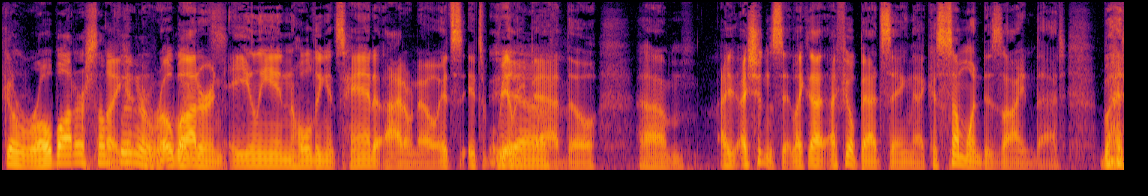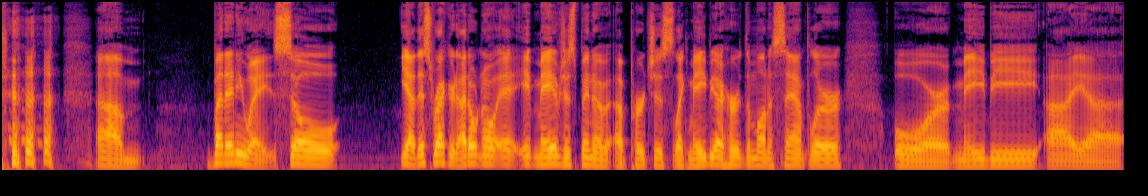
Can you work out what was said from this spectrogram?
Like a robot or something, like a, or a robot or an alien holding its hand? I don't know. It's it's really Yeah. bad though. Um, I, I shouldn't say like that I feel bad saying that because someone designed that. But um, but anyway, so yeah, this record, I don't know. It, it may have just been a, a purchase. Like maybe I heard them on a sampler, or maybe I uh,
